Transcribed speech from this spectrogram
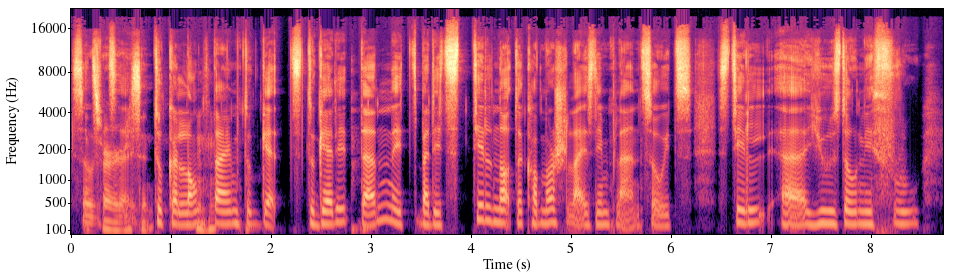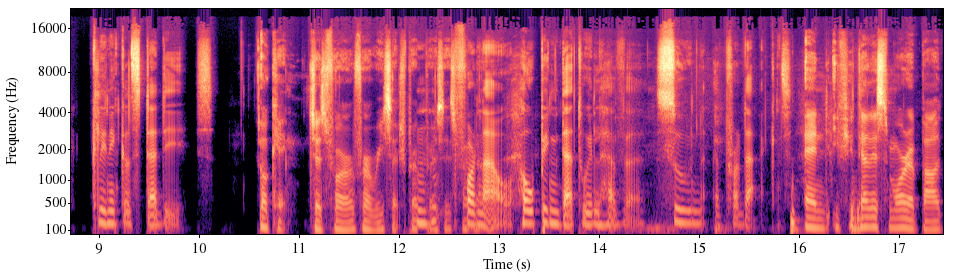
So very uh, recent. it took a long Mhm. time to get to get it done. It, but it's still not a commercialized implant, so it's still uh, used only through clinical studies Okay, just for for research Mhm. purposes for now, hoping that we'll have uh, soon a product. And if you tell us more about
